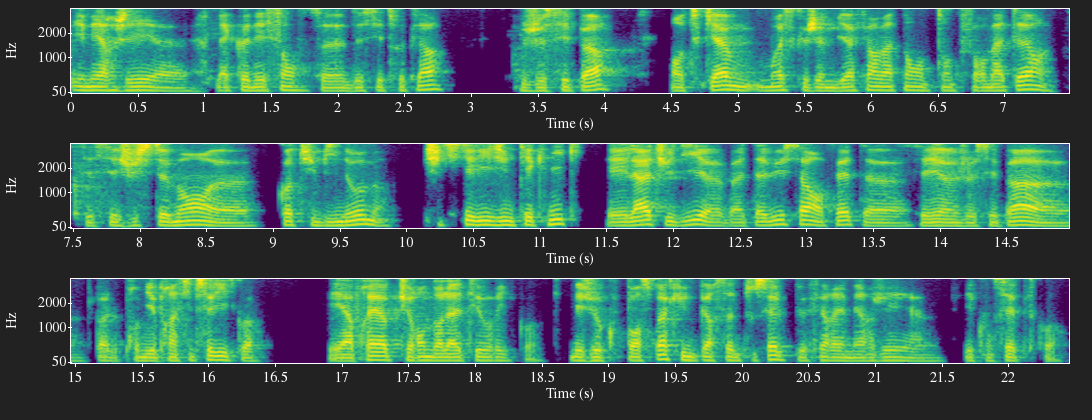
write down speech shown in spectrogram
émerger la connaissance de ces trucs-là? Je sais pas. En tout cas, moi, ce que j'aime bien faire maintenant en tant que formateur, c'est justement euh, quand tu binômes, tu utilises une technique et là, tu dis, euh, bah, tu as vu ça, en fait, euh, c'est, je sais pas, pas le premier principe solide, quoi. Et après, hop, tu rentres dans la théorie, quoi. Mais je pense pas qu'une personne tout seul peut faire émerger les concepts, quoi.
